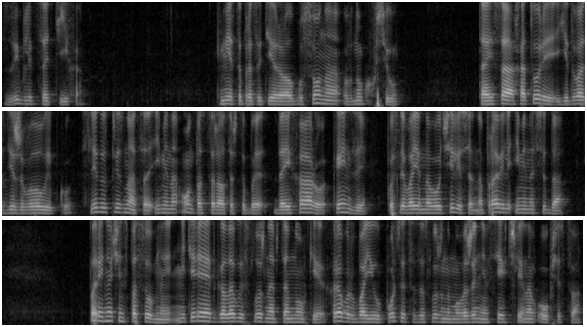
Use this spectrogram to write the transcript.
Зыблется тихо. К месту процитировал Бусона внук Хсю. Тайса Хатори едва сдерживал улыбку. Следует признаться, именно он постарался, чтобы Дайхару Кензи после военного училища направили именно сюда – Парень очень способный, не теряет головы в сложной обстановке, храбр в бою, пользуется заслуженным уважением всех членов общества.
